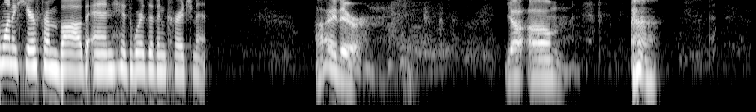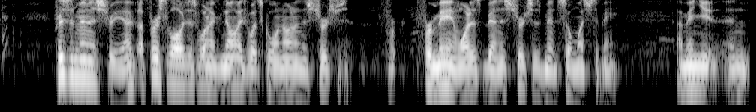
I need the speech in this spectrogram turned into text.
want to hear from Bob and his words of encouragement. Hi there. Yeah, um, prison ministry. I, first of all, I just want to acknowledge what's going on in this church for, for me and what it's been. This church has meant so much to me. I mean, you and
